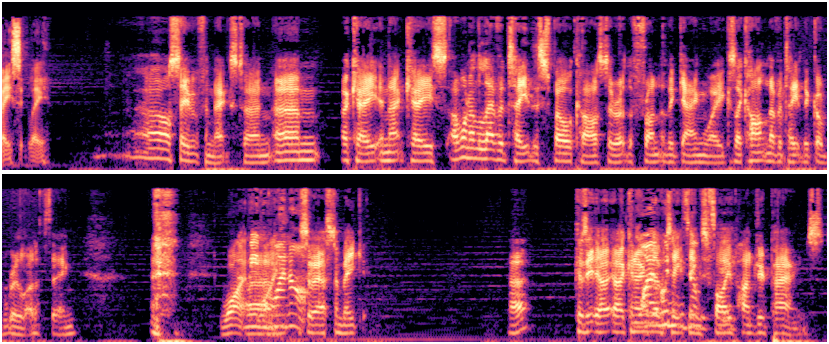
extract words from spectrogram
basically. I'll save it for next turn. Um, okay, in that case, I want to levitate the spellcaster at the front of the gangway because I can't levitate the gorilla thing. Why? I mean, Um, why not? So it has to make. Huh? Because I, I can only Why levitate things levitate? five hundred pounds.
